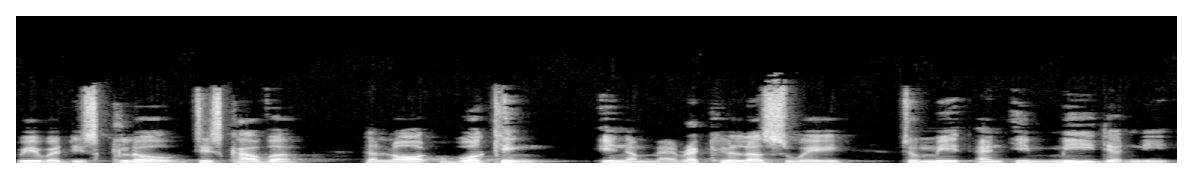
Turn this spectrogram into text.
we will disclose, discover the Lord working in a miraculous way to meet an immediate need.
